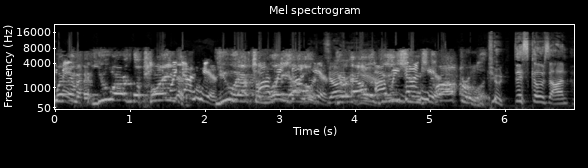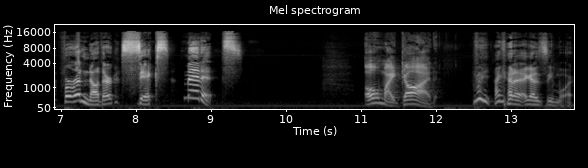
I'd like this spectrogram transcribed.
wait a minute. You are the plaintiff. Are we done here? You have to Are we lay done out here? your Are we done allegations here? properly. Dude, this goes on for another six minutes. Oh my god! Wait, I gotta, I gotta see more.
